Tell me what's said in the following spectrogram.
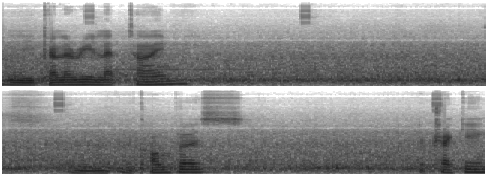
the calorie lap time mm, the compass the tracking.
